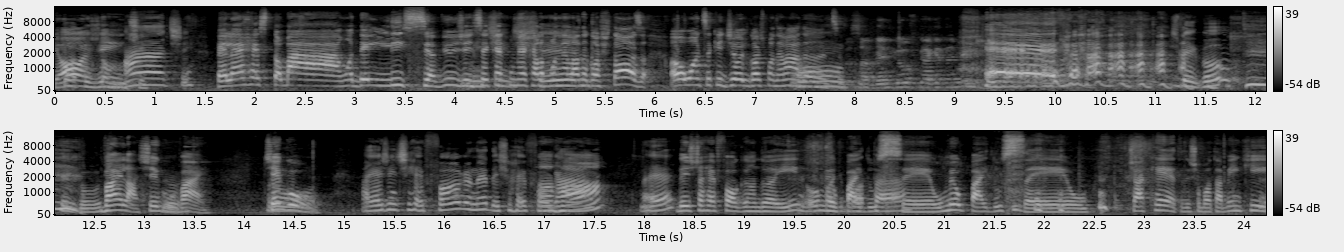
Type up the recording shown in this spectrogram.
né? Ó, gente. Tomate. Pelé Restobar, uma delícia, viu, gente? Você quer comer aquela panelada gostosa? Ó, o antes aqui de olho gosta de panelada, antes. Tô sabendo que eu vou ficar aqui até meio Pegou? Pegou. Vai lá, chegou, vai. Chegou. Aí a gente refoga, né? Deixa refogar. Aham. Né? Deixa refogando aí. Ô, meu pode pai do botar. céu, o meu pai do céu. Chaqueta, deixa eu botar bem aqui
